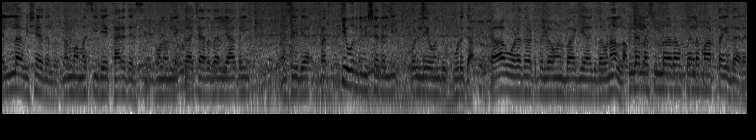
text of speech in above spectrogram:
ಎಲ್ಲ ವಿಷಯದಲ್ಲೂ ನಮ್ಮ ಮಸೀದಿಯ ಕಾರ್ಯದರ್ಶಿ, ಅವನ ಲೆಕ್ಕಾಚಾರದಲ್ಲಿ ಆಗಲಿ, ಮಸೀದಿಯ ಪ್ರತಿಯೊಂದು ವಿಷಯದಲ್ಲಿ ಒಳ್ಳೆಯ ಒಂದು ಹುಡುಗ. ಯಾವ ಒಡೆದಾಟದಲ್ಲಿ ಅವನು ಭಾಗಿಯಾಗದವನಲ್ಲ. ಅಲ್ಲೆಲ್ಲ ಸುಳ್ಳು ಆರೋಪ ಎಲ್ಲ ಮಾಡ್ತಾ ಇದ್ದಾರೆ.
